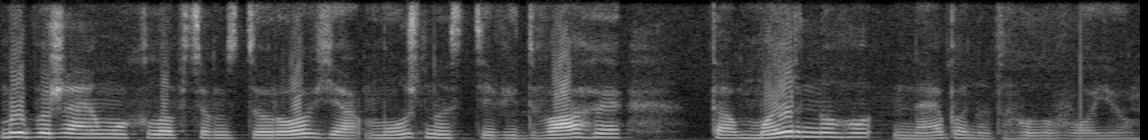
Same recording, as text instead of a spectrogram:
Ми бажаємо хлопцям здоров'я, мужності, відваги та мирного неба над головою.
